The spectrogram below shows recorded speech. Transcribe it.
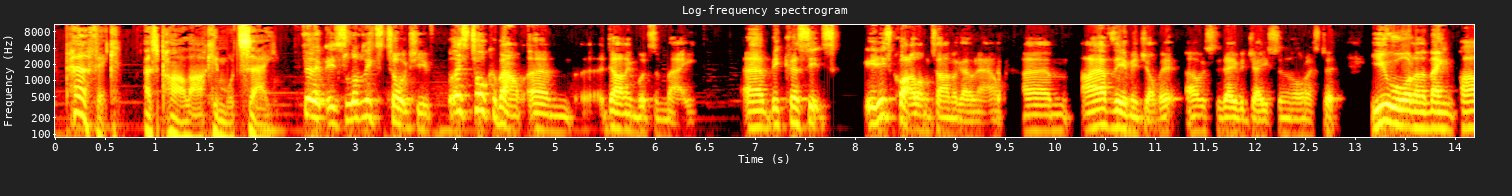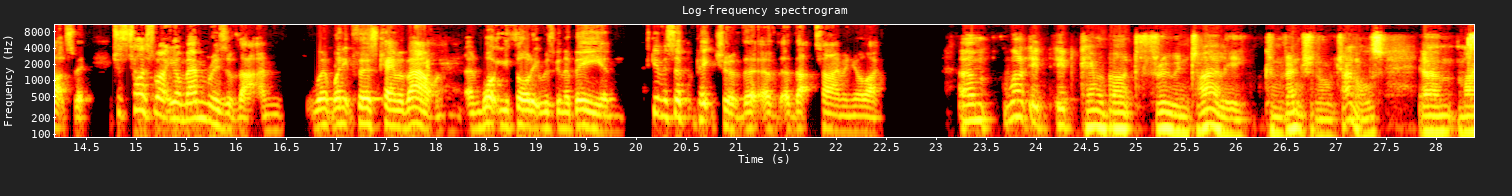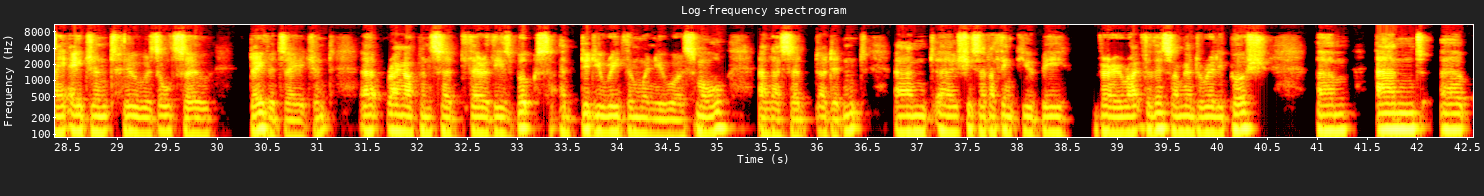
Perfect, as Pa Larkin would say. Philip, it's lovely to talk to you. let's talk about um, Darling Buds of May uh, because it's it is quite a long time ago now. Um, I have the image of it, obviously David Jason and all the rest of it. You were one of the main parts of it. Just tell us about your memories of that and when, when it first came about and, and what you thought it was going to be and give us a picture of, the, of, of that time in your life. Um, well, it, it came about through entirely conventional channels. Um, my agent, who was also David's agent, uh, rang up and said, There are these books. Uh, did you read them when you were small? And I said, I didn't. And uh, she said, I think you'd be very right for this. I'm going to really push. Um, and uh,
